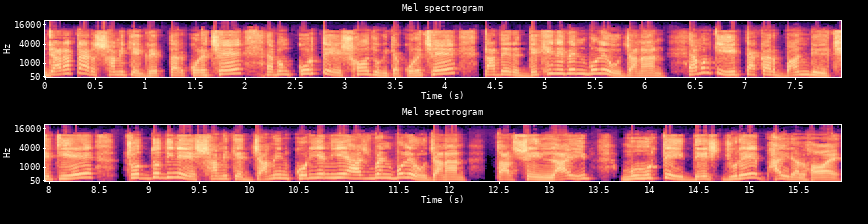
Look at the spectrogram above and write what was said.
যারা তার স্বামীকে গ্রেপ্তার করেছে এবং করতে সহযোগিতা করেছে, তাদের দেখে নেবেন বলেও জানান। এমনকি টাকার বান্ডিল ছিটিয়ে চোদ্দ দিনে স্বামীকে জামিন করিয়ে নিয়ে আসবেন বলেও জানান। তার সেই লাইভ মুহূর্তেই দেশ জুড়ে ভাইরাল হয়।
